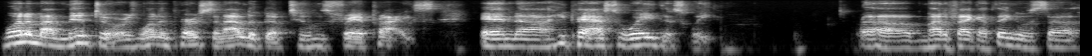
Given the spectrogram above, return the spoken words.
one of my mentors, one of the person I looked up to was Fred Price, and uh, he passed away this week. Uh, matter of fact, I think it was uh,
